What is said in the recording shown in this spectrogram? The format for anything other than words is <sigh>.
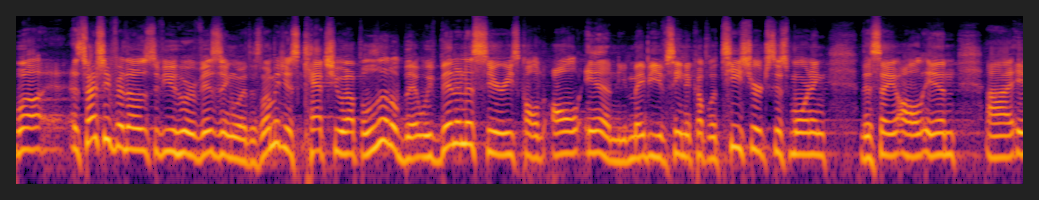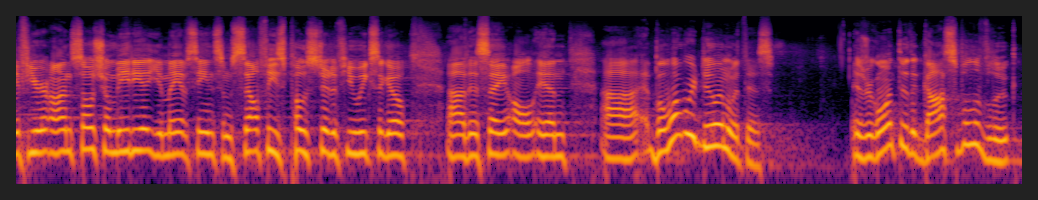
Well, especially for those of you who are visiting with us, let me just catch you up a little bit. We've been in a series called All In. Maybe you've seen a couple of t shirts this morning that say All In. Uh, if you're on social media, you may have seen some selfies posted a few weeks ago uh, that say All In. Uh, but what we're doing with this is we're going through the Gospel of Luke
